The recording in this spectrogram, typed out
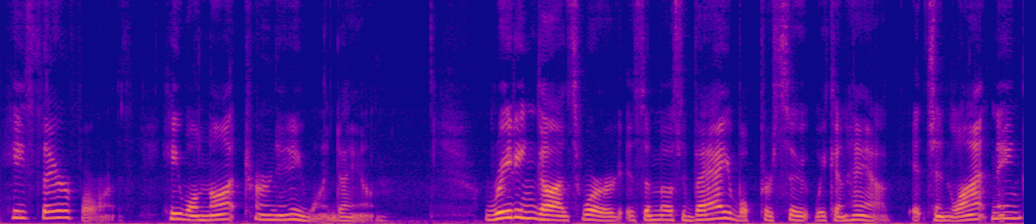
He's there for us. He will not turn anyone down. Reading God's Word is the most valuable pursuit we can have. It's enlightening,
